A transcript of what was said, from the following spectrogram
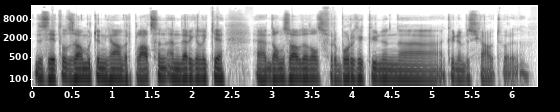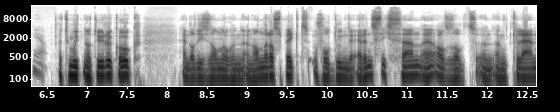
de zetel zou moeten gaan verplaatsen en dergelijke, uh, dan zou dat als verborgen kunnen kunnen beschouwd worden. Ja. Het moet natuurlijk ook, en dat is dan nog een, een ander aspect, voldoende ernstig zijn. Hè, als dat een, een klein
